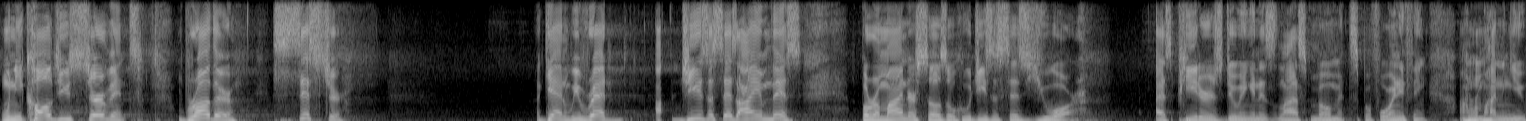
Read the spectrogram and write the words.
when he called you servant, brother, sister. Again, we read, uh, Jesus says, I am this, but remind ourselves of who Jesus says you are as Peter is doing in his last moments before anything, I'm reminding you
